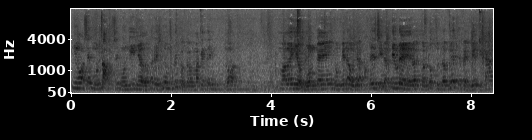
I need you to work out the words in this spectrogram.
nhưng họ sẽ muốn đọc sẽ muốn ghi nhớ. Và đấy chính là mục đích của marketing đúng không ạ? Mọi người hiểu bốn cái bốn cái đầu chưa đây chỉ là tiêu đề thôi, còn lúc chúng ta viết thì phải viết cái khác.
